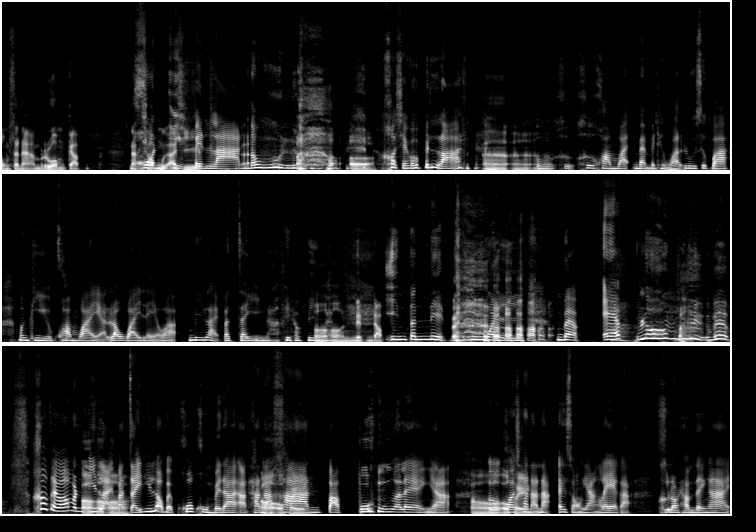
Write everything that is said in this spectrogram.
ลงสนามร่วมกับนักคช็อปนมืออาอีกชีพเป็นล้านต้องพูดเลยเออขอใช้ว่าเป็นล้านอ่าอ่าเออคือคือความไวแบบหมายถึงว่ารู้สึกว่าบางทีความไวอะ เราไวแล้วอะมีหลายปัจจัยอีกนะพี่ท็อฟฟี่อ๋อแบบอ๋อเน็ตดับอินเทอร์เน็ตห่วยแบบ แอปล่มหรือแบบ เข้าใจว่ามันมีอ่าหลายอ่าปัจจัยที่เราแบบควบคุมไม่ได้อะธนาคารปรับปรุงอะไรอย่างเงี้ยอ๋อเออเพราะโอคฉะนั้นอะไอ้สองอย่างแรกอะคือเราทำได้ง่าย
